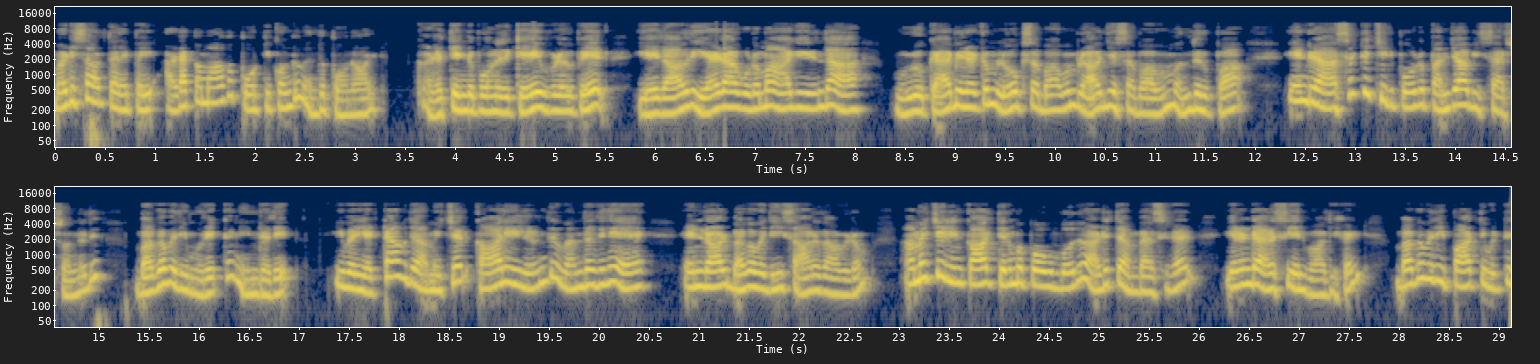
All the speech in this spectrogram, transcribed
மடிசார் தலைப்பை அடக்கமாக போட்டி கொண்டு வந்து போனாள். கடத்திண்டு போனதுக்கே இவ்வளவு பேர். ஏதாவது ஏழாகுடமா ஆகியிருந்தா முழு கேபினட்டும் லோக்சபாவும் ராஜ்யசபாவும் வந்திருப்பா என்று அசட்டு சிரிப்போடு பஞ்சாபி சார் சொன்னது பகவதி முறைக்க நின்றது. இவர் எட்டாவது அமைச்சர் காலையிலிருந்து வந்ததிலே என்றாள் பகவதி சாரதாவிடம். அமைச்சரின் கார் திரும்ப போகும்போது அடுத்த அம்பாசிடர் இரண்டு அரசியல்வாதிகள் பகவதி பார்த்துவிட்டு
